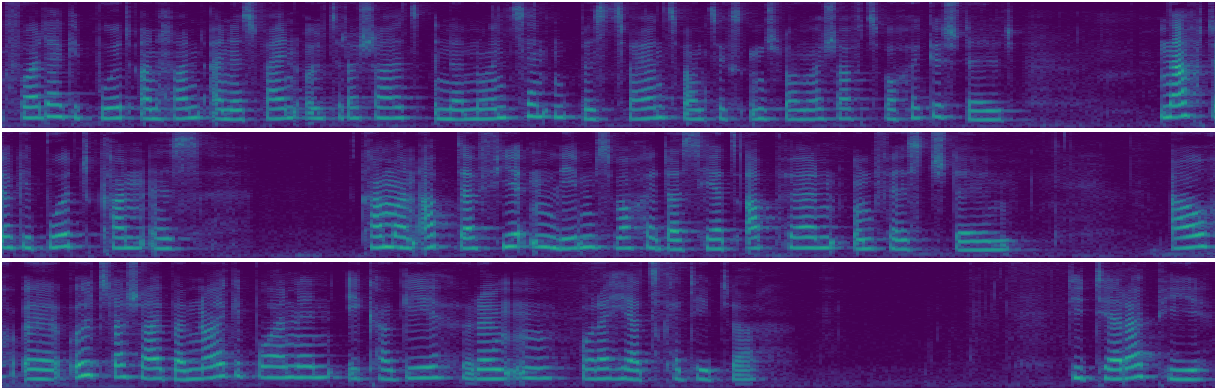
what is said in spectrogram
vor der Geburt anhand eines Feinultraschalls in der 19. bis 22. Schwangerschaftswoche gestellt. Nach der Geburt kann, es, kann man ab der vierten Lebenswoche das Herz abhören und feststellen. Auch äh, Ultraschall beim Neugeborenen, EKG, Röntgen oder Herzkatheter. Die Therapie.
